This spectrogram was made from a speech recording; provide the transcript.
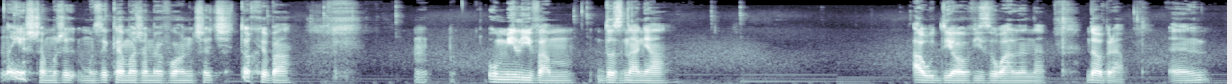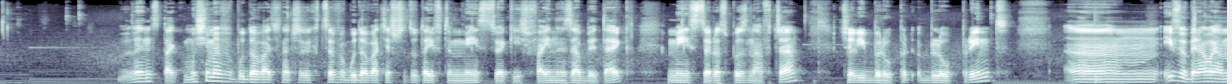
No i jeszcze muzy- muzykę możemy włączyć. To chyba mm, umili Wam doznania audiowizualne. Dobra. Więc tak, musimy wybudować, znaczy chcę wybudować jeszcze tutaj w tym miejscu jakiś fajny zabytek, miejsce rozpoznawcze, czyli blueprint. Ym, I wybrałem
